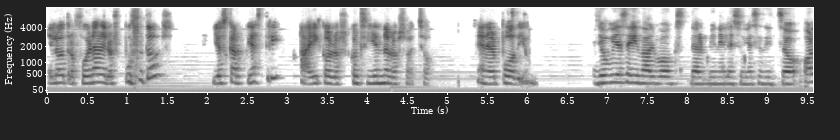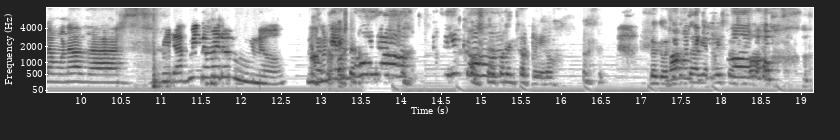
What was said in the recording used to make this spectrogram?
el otro fuera de los puntos y Oscar Piastri ahí con los, consiguiendo los ocho en el podium. Yo hubiese ido al box de Alpine y les hubiese dicho, hola monadas. Mirad mi número uno. Mi ¡Ay, Oscar- mola! ¡Chicos! Oscar con el trofeo. Lo que vosotros ¡Vamos, todavía no habéis conseguido. equipo!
